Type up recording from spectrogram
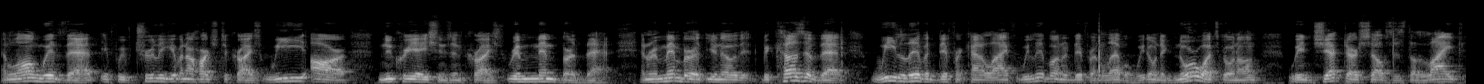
And along with that, if we've truly given our hearts to Christ, we are new creations in Christ. Remember that. And remember, you know, that because of that, we live a different kind of life. We live on a different level. We don't ignore what's going on. We inject ourselves as the light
